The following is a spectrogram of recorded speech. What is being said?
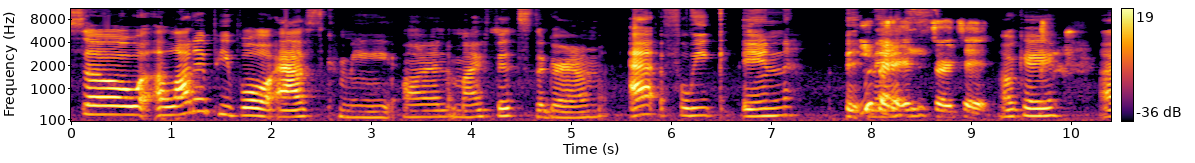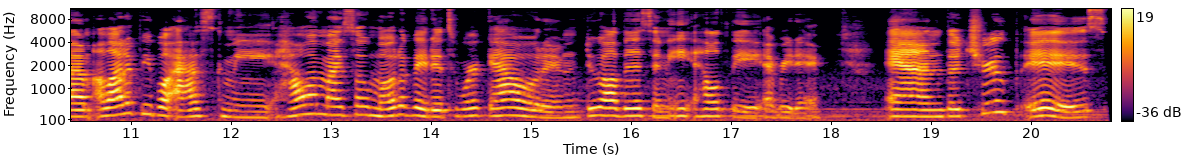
So a lot of people ask me on my Fitstagram at Fleek in Fitness. You better insert it. Okay. Um, a lot of people ask me, how am I so motivated to work out and do all this and eat healthy every day? And the truth is,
